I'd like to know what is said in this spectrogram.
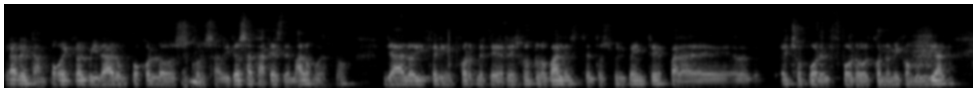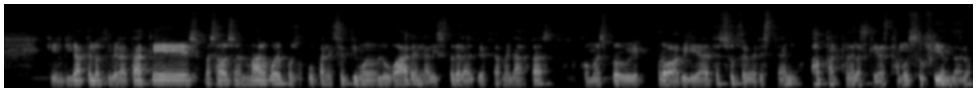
Claro, y tampoco hay que olvidar un poco los consabidos ataques de malware, ¿no? Ya lo dice el informe de riesgos globales del 2020 para, eh, hecho por el Foro Económico Mundial que indica que los ciberataques basados en malware pues, ocupan el séptimo lugar en la lista de las 10 amenazas con más probabilidades de suceder este año, aparte de las que ya estamos sufriendo. ¿no?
